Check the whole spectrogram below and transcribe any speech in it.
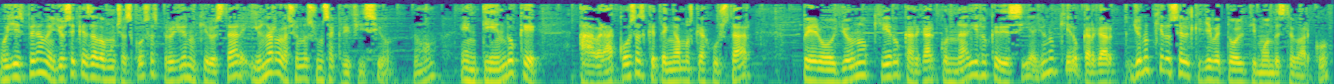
Oye, espérame, yo sé que has dado muchas cosas, pero yo no quiero estar. Y una relación no es un sacrificio, ¿no? Entiendo que habrá cosas que tengamos que ajustar, pero yo no quiero cargar con nadie lo que decía. Yo no quiero cargar, yo no quiero ser el que lleve todo el timón de este barco.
